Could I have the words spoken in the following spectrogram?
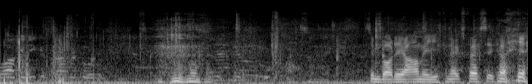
Walking. You can it's in body armour, you can expect it, can't you?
